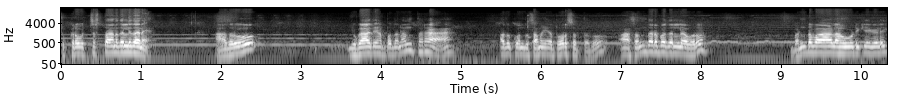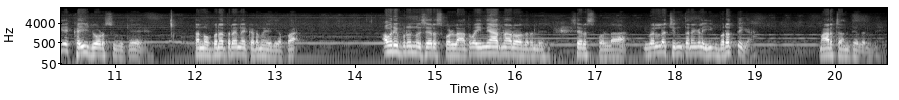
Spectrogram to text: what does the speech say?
ಶುಕ್ರ ಉಚ್ಚ ಸ್ಥಾನದಲ್ಲಿದ್ದಾನೆ ಆದರೂ ಯುಗಾದಿ ಹಬ್ಬದ ನಂತರ ಅದಕ್ಕೊಂದು ಸಮಯ ತೋರಿಸುತ್ತದು. ಆ ಸಂದರ್ಭದಲ್ಲಿ ಅವರು ಬಂಡವಾಳ ಹೂಡಿಕೆಗಳಿಗೆ ಕೈ ಜೋಡಿಸುವಿಕೆ. ತನ್ನೊಬ್ಬನ ಹತ್ರನೇ ಕಡಿಮೆ ಇದೆಯಪ್ಪ. ಅವರಿಬ್ಬರನ್ನು ಸೇರಿಸ್ಕೊಳ್ಳ ಅಥವಾ ಇನ್ಯಾರನ್ನಾರು ಅದರಲ್ಲಿ ಸೇರಿಸ್ಕೊಳ್ಳ. ಇವೆಲ್ಲ ಚಿಂತನೆಗಳು ಈಗ ಬರುತ್ತೀಗ ಮಾರ್ಚ್ ಅಂತ್ಯದಲ್ಲಿ.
